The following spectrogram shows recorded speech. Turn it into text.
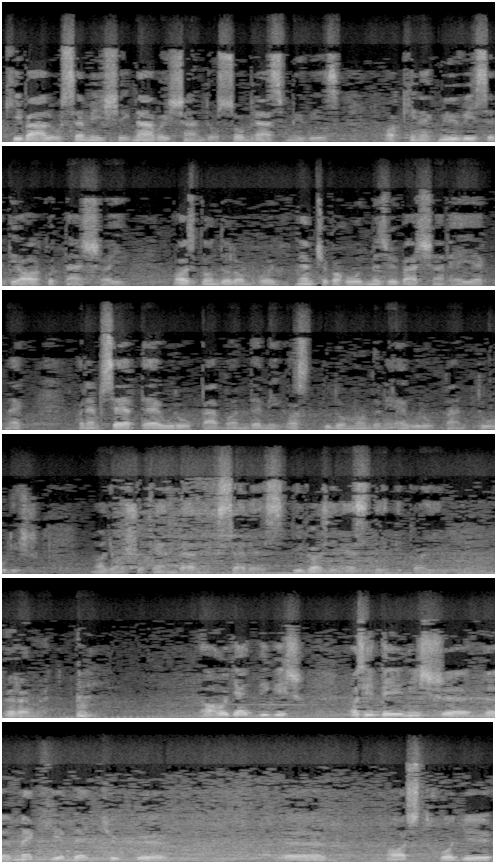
kiváló személyiség Návai Sándor szobrászművész, akinek művészeti alkotásai azt gondolom, hogy nem csak a hódmezővásárhelyeknek, hanem szerte Európában, de még azt tudom mondani Európán túl is nagyon sok embernek szerez igazi esztétikai örömöt. Ahogy eddig is, az idén is meghirdetjük azt, hogy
